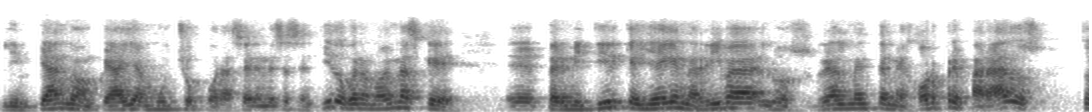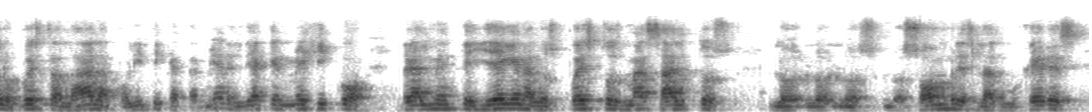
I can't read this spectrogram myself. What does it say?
limpiando, aunque haya mucho por hacer en ese sentido. Bueno, no hay más que eh, permitir que lleguen arriba los realmente mejor preparados. Esto lo puedes trasladar a la política también. El día que en México realmente lleguen a los puestos más altos los, hombres, las mujeres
